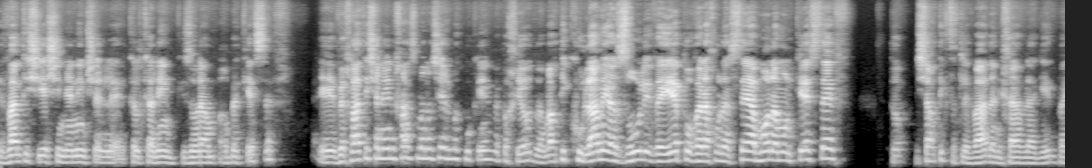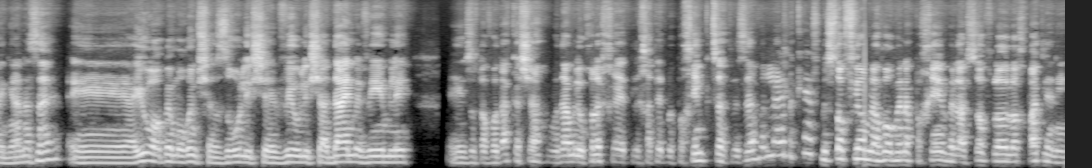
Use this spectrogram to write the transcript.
הבנתי שיש עניינים של אה, כלכליים, כי זה עולה הרבה כסף, אה, והחלטתי שאני נכנס בנושא של בקבוקים ופחיות, ואמרתי כולם יעזרו לי ויהיה פה ואנחנו נעשה המון המון כסף. טוב, נשארתי קצת לבד אני חייב להגיד בעניין הזה, היו הרבה מורים שעזרו לי, שהביאו לי, שעדיין מביאים לי, זאת עבודה קשה, עבודה מלוכלכת, לחטט בפחים קצת וזה, אבל בכיף, בסוף יום לעבור בין הפחים ולאסוף, לא, לא אכפת לי, אני,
